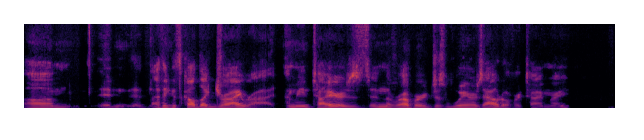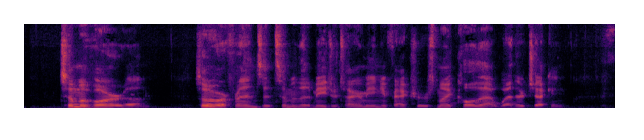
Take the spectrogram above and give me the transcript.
Um, I think it's called like dry rot. I mean, tires and the rubber just wears out over time, right? Some of our um, some of our friends at some of the major tire manufacturers might call that weather checking.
